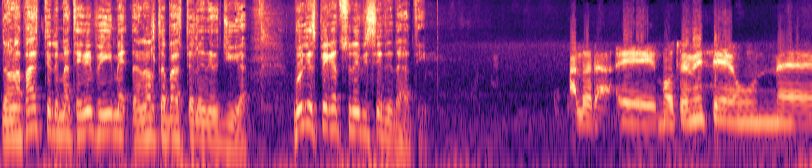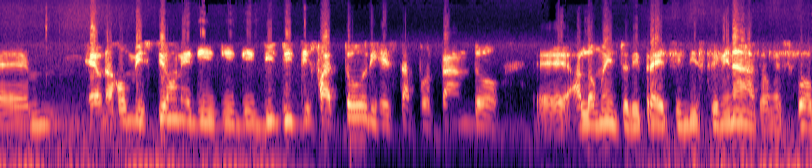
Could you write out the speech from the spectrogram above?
da una parte le materie prime, da un'altra parte l'energia. Voi che spiegazione vi siete dati? Allora, eh, molto probabilmente è, un, eh, è una commissione di, di, di, di, fattori che sta portando eh, all'aumento dei prezzi indiscriminato, come si può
